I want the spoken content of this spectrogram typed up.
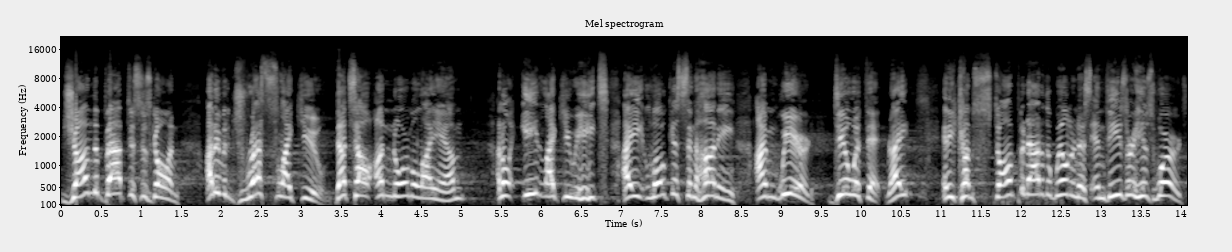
John the Baptist is going, I don't even dress like you. That's how unnormal I am. I don't eat like you eat. I eat locusts and honey. I'm weird. Deal with it, right? And he comes stomping out of the wilderness, and these are his words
